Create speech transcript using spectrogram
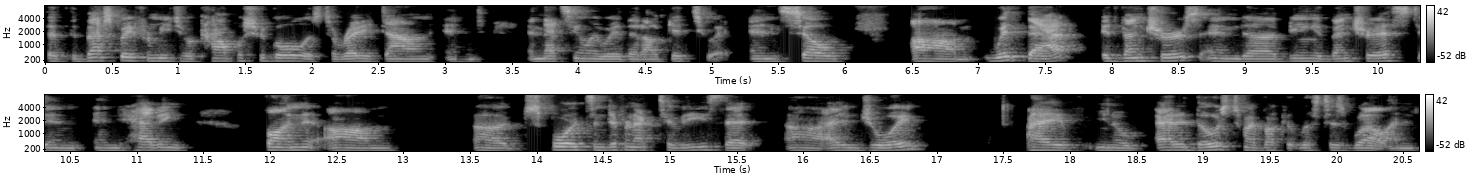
that the best way for me to accomplish a goal is to write it down, and and that's the only way that I'll get to it. And so um, with that, adventures and uh, being adventurous and and having fun um, uh, sports and different activities that uh, I enjoy. I've you know added those to my bucket list as well, and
